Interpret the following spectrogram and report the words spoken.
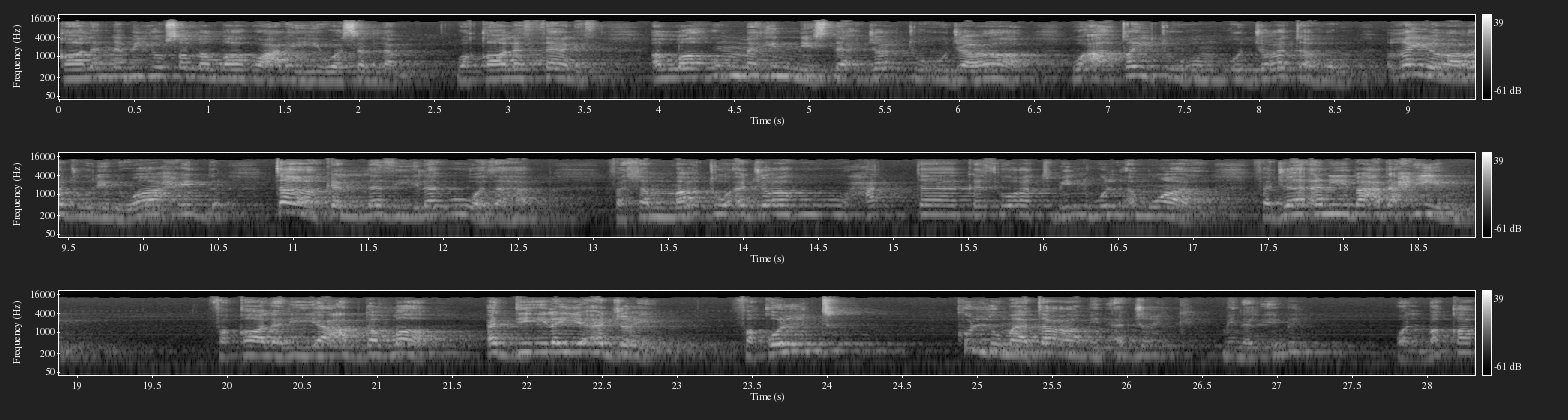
قال النبي صلى الله عليه وسلم وقال الثالث اللهم إني استأجرت أجراء وأعطيتهم أجرتهم غير رجل واحد ترك الذي له وذهب. فثمرت أجره حتى كثرت منه الأموال فجاءني بعد حين. فقال لي يا عبد الله أدي إلي أجري. فقلت كل ما ترى من أجرك من الإبل والبقر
